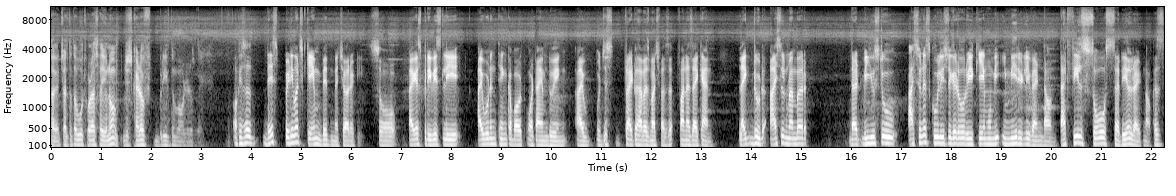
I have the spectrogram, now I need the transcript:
था- चलता था वो थोड़ा सा you know just kind of brief them about it as well. Okay, so this pretty much came with maturity. So I guess previously I wouldn't think about what I'm doing. I would just try to have as much fuzz- fun as I can. Like, dude, I still remember that we used to, as soon as school used to get over, we came home, we immediately went down. That feels so surreal right now because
